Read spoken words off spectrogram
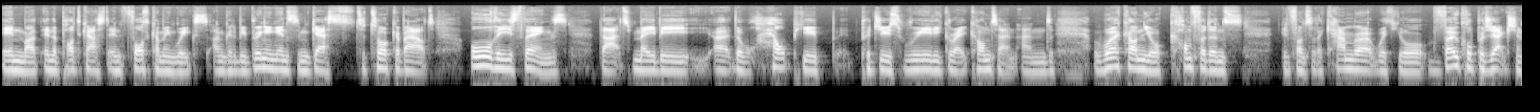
in my in the podcast in forthcoming weeks. I'm going to be bringing in some guests to talk about all these things that maybe uh, that will help you produce really great content and work on your confidence in front of the camera with your vocal projection.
